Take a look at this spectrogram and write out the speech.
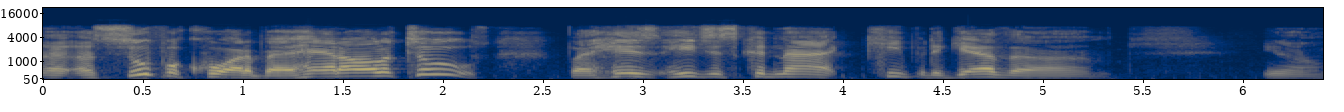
a super quarterback, had all the tools, but his he just could not keep it together. Um, you know,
